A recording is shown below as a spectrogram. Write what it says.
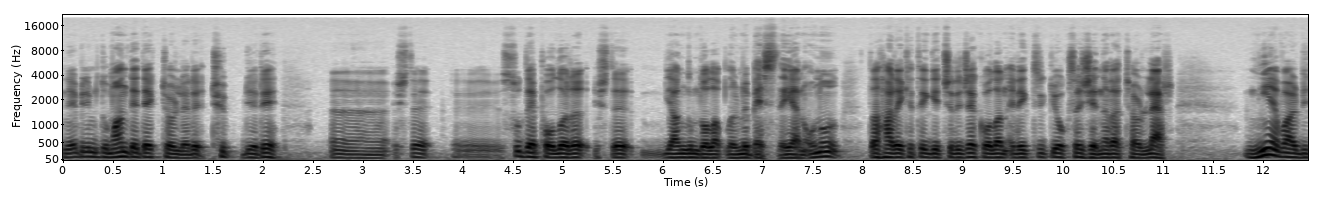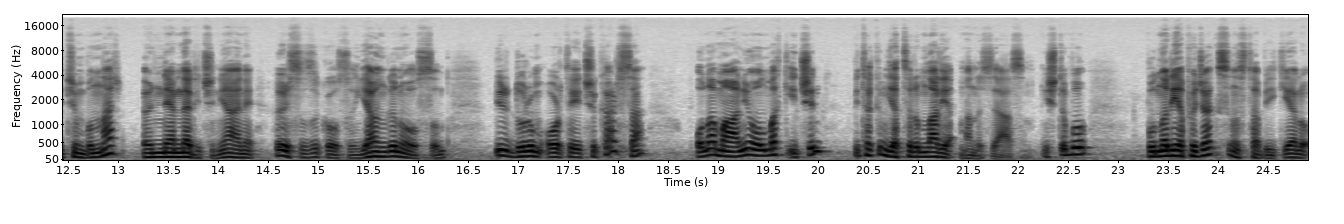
Ne bileyim duman dedektörleri, tüpleri, işte e, su depoları, işte yangın dolaplarını besleyen, onu da harekete geçirecek olan elektrik yoksa jeneratörler. Niye var bütün bunlar? Önlemler için. Yani hırsızlık olsun, yangın olsun, bir durum ortaya çıkarsa ona mani olmak için bir takım yatırımlar yapmanız lazım. İşte bu bunları yapacaksınız tabii ki. Yani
